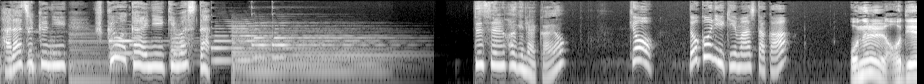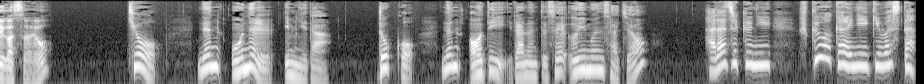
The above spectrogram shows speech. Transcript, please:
原宿に服を買いに行きました 뜻을 확인할까요? 今日どこに行きましたか 오늘 어디에 갔어요? 今 는 오늘입니다. 日どこ 는 어디라는 뜻의 의문사죠. 原宿に服を買いに行きました。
